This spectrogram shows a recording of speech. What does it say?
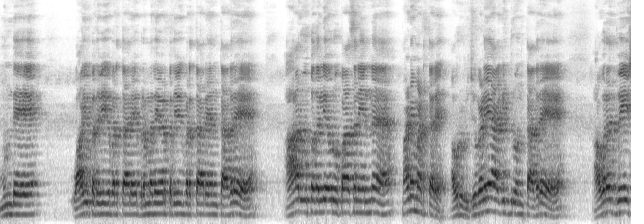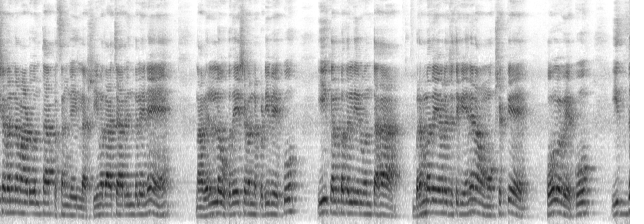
ಮುಂದೆ ವಾಯು ಪದವಿಗೆ ಬರ್ತಾರೆ ಬ್ರಹ್ಮದೇವರ ಪದವಿಗೆ ಬರ್ತಾರೆ ಅಂತಾದರೆ ಆ ರೂಪದಲ್ಲಿ ಅವರು ಉಪಾಸನೆಯನ್ನು ಮಾಡೇ ಮಾಡ್ತಾರೆ. ಅವರು ರುಜುಗಳೇ ಆಗಿದ್ರು ಅಂತಾದರೆ ಅವರ ದ್ವೇಷವನ್ನು ಮಾಡುವಂತಹ ಪ್ರಸಂಗ ಇಲ್ಲ. ಶ್ರೀಮದಾಚಾರ್ಯರಿಂದಲೇ ನಾವೆಲ್ಲ ಉಪದೇಶವನ್ನು ಪಡಿಬೇಕು. ಈ ಕಲ್ಪದಲ್ಲಿ ಇರುವಂತಹ ಬ್ರಹ್ಮದೇವರ ಜೊತೆಗೇನೆ ನಾವು ಮೋಕ್ಷಕ್ಕೆ ಹೋಗಬೇಕು. ಇದ್ದ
